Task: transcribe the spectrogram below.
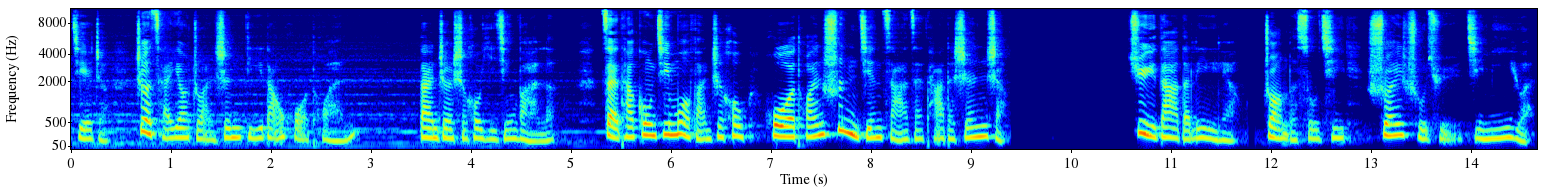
接着，这才要转身抵挡火团，但这时候已经晚了。在他攻击莫凡之后，火团瞬间砸在他的身上，巨大的力量撞得苏七摔出去几米远，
